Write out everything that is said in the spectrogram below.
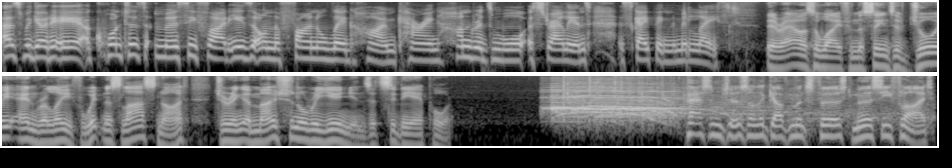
As we go to air, a Qantas Mercy flight is on the final leg home, carrying hundreds more Australians escaping the Middle East. They're hours away from the scenes of joy and relief witnessed last night during emotional reunions at Sydney Airport. Passengers on the government's first Mercy flight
